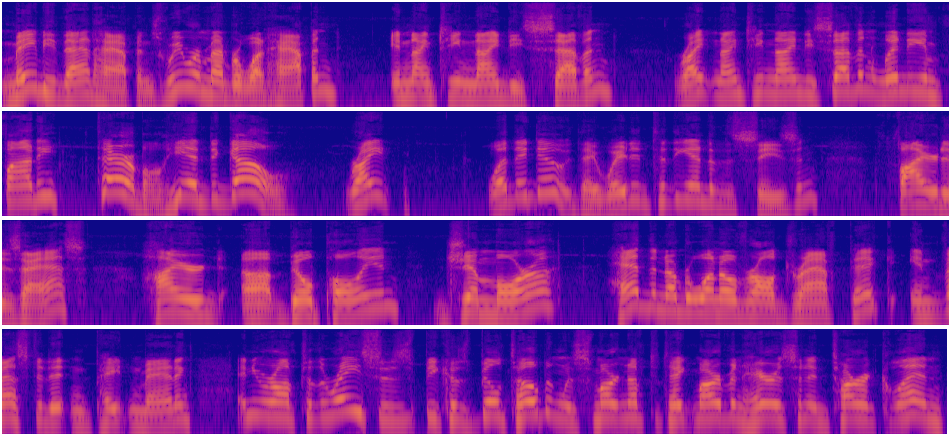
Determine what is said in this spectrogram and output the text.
Maybe that happens. We remember what happened in 1997, right? 1997, Lindy Infante, terrible. He had to go, right? What'd they do? They waited to the end of the season fired his ass, hired uh, Bill Polian, Jim Mora, had the number one overall draft pick, invested it in Peyton Manning, and you were off to the races because Bill Tobin was smart enough to take Marvin Harrison and Tarik Glenn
